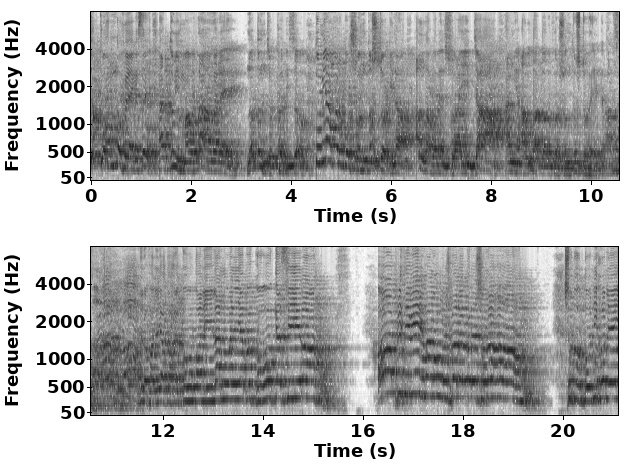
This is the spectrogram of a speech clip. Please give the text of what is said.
চক্ষু অন্ধ হয়ে গেছে, আর তুমি মাওলা আমারে নতুন চক্ষু দিছ। তুমি আমার উপর সন্তুষ্ট কিনা? আল্লাহ বলেন সোয়াইব যা। আমি আল্লাহ তোর উপর সন্তুষ্ট হয়ে গেলাম। পৃথিবীর মানুষ, ভালো করে শোনো। শুধু ধনী হলেই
